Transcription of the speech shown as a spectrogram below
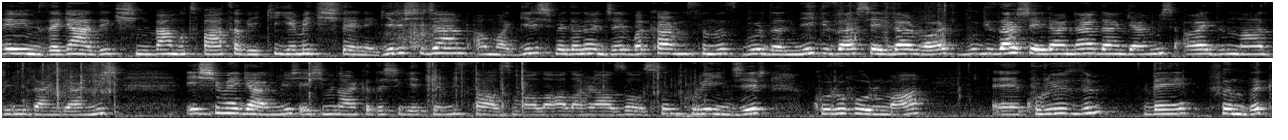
Evimize geldik. Şimdi ben mutfağa tabii ki yemek işlerine girişeceğim. Ama girişmeden önce bakar mısınız burada ne güzel şeyler var. Bu güzel şeyler nereden gelmiş? Aydın Nazilli'den gelmiş. Eşime gelmiş. Eşimin arkadaşı getirmiş. Sağ olsun Allah Allah razı olsun. Kuru incir, kuru hurma, e, kuru üzüm ve fındık.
